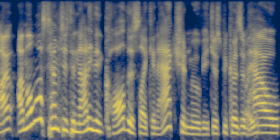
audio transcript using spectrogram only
I, I'm almost tempted to not even call this like an action movie just because of right? how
